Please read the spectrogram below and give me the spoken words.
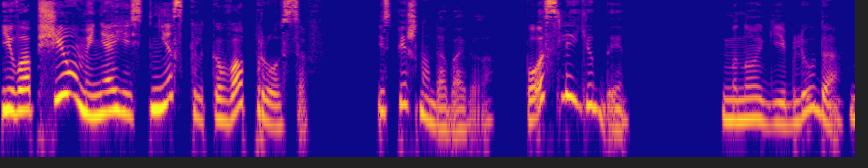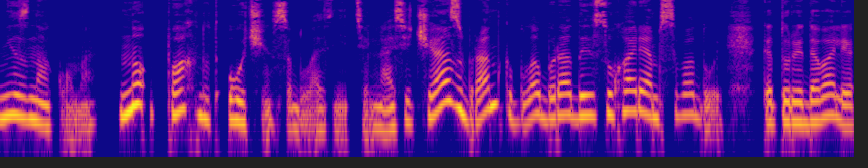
«И вообще у меня есть несколько вопросов», — и добавила. «После еды». Многие блюда незнакомы, но пахнут очень соблазнительно. А сейчас Бранка была бы рада и сухарям с водой, которые давали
